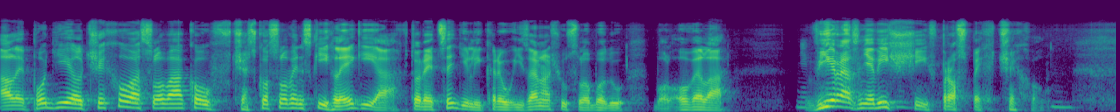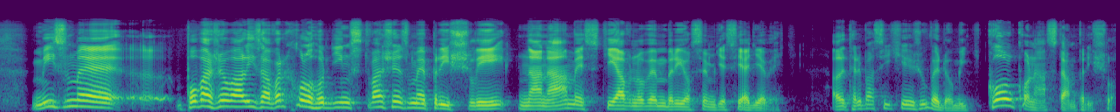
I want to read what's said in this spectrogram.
ale podiel Čechov a Slovákov v československých légiách, ktoré cedili krv i za našu slobodu, bol oveľa výrazne vyšší v prospech Čechov. My sme e, považovali za vrchol hrdinstva, že sme prišli na námestia v novembri 89. Ale treba si tiež uvedomiť, koľko nás tam prišlo.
